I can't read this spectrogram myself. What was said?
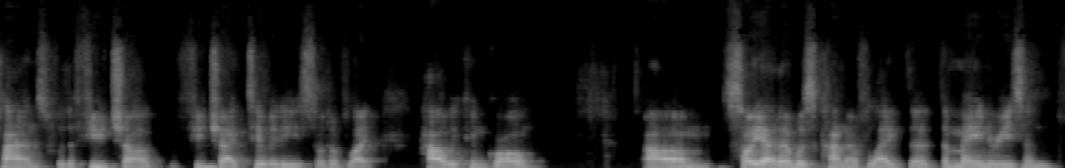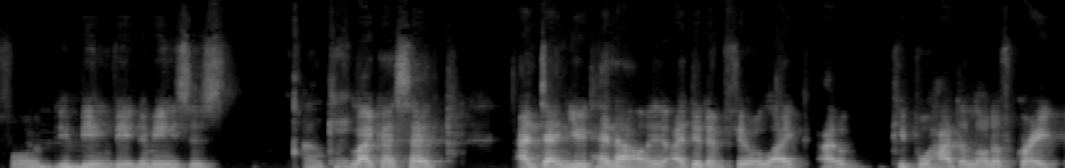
plans for the future, future activities, sort of like how we can grow. Um, so yeah, that was kind of like the the main reason for mm-hmm. it being Vietnamese is okay. Like I said, and then you now I didn't feel like I, people had a lot of great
